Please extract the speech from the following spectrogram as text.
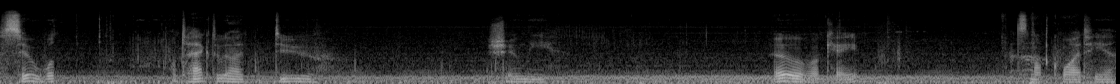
So what what the heck do I do? Show me. Oh, okay. It's not quite here.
